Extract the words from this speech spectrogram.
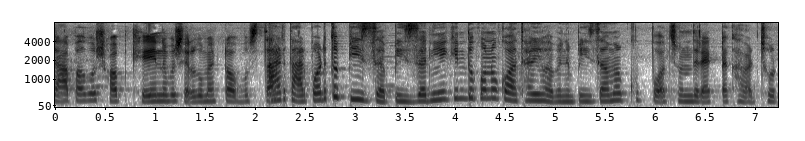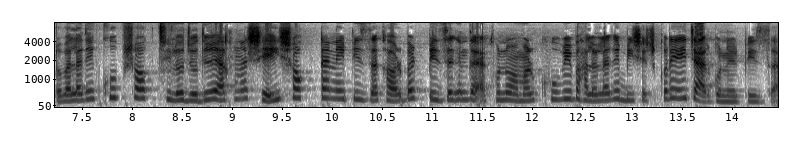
যা পাবো সব খেয়ে নেব, সেরকম একটা অবস্থা। আর তারপরে তো পিৎজা পিৎজা নিয়ে কিন্তু কোনো কথাই হবে না। পিৎজা আমার খুব পছন্দের একটা খাবার। ছোটবেলা দিয়ে খুব শখ ছিল, যদিও এখন আর সেই শখটা নেই পিৎজা খাওয়ার বাট পিৎজা কিন্তু এখনও আমার খুবই ভালো লাগে, বিশেষ করে এই চারকোণের পিৎজা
